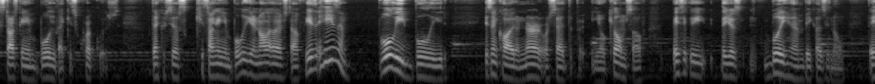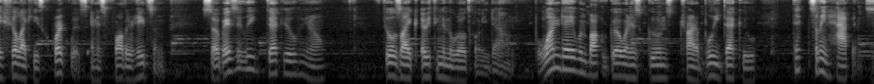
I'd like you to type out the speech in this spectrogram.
starts getting bullied like he's quirkless. Deku still keeps on getting bullied and all that other stuff. He's he isn't bullied bullied, isn't called a nerd or said to you know kill himself. Basically, they just bully him because you know they feel like he's quirkless and his father hates him. So basically, Deku, you know, feels like everything in the world's going down. But one day when Bakugo and his goons try to bully Deku, De something happens.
